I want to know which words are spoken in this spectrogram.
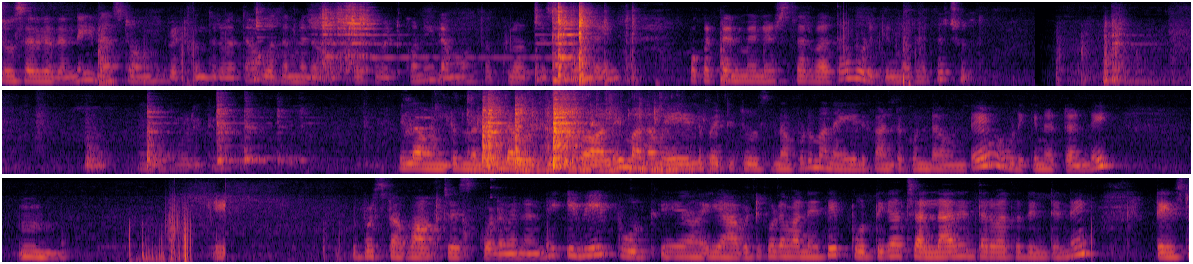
చూసారు కదండి ఇలా స్టవ్ పెట్టుకున్న తర్వాత గోధుమ మీద ఒక ప్లేట్ పెట్టుకొని ఇలా మూత క్లోజ్ చేసుకోండి ఒక టెన్ మినిట్స్ తర్వాత ఉడికిన తర్వాత చూద్దాం. ఇలా ఉంటుందండి. ఇలా ఉడికించుకోవాలి. మనం ఏలు పెట్టి చూసినప్పుడు మన ఏలు కంటకుండా ఉంటే ఉడికినట్టండి. ఇప్పుడు స్టవ్ ఆఫ్ చేసుకోవడమేనండి. ఇవి పూర్తి ఈ ఆవిటి కూడా అనేది పూర్తిగా చల్లారిన తర్వాత తింటేనే టేస్ట్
